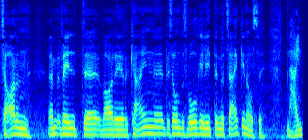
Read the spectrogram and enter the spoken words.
Zarenwelt äh, war er kein besonders wohlgelittener Zeitgenosse. Nein,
